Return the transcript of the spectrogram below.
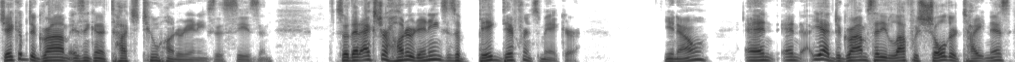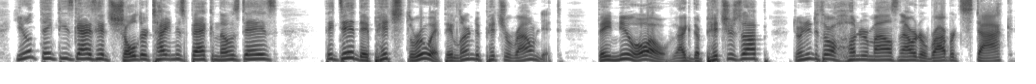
Jacob DeGrom isn't going to touch 200 innings this season. So that extra 100 innings is a big difference maker. You know? And and yeah, DeGrom said he left with shoulder tightness. You don't think these guys had shoulder tightness back in those days? They did. They pitched through it. They learned to pitch around it. They knew, oh, like the pitcher's up. Do I need to throw 100 miles an hour to Robert Stock?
